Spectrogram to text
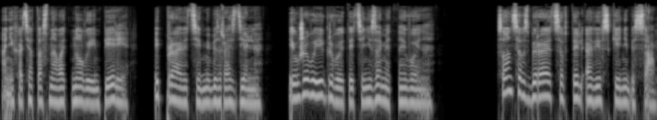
Они хотят основать новые империи и править ими безраздельно. И уже выигрывают эти незаметные войны. Солнце взбирается в Тель-Авивские небеса.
